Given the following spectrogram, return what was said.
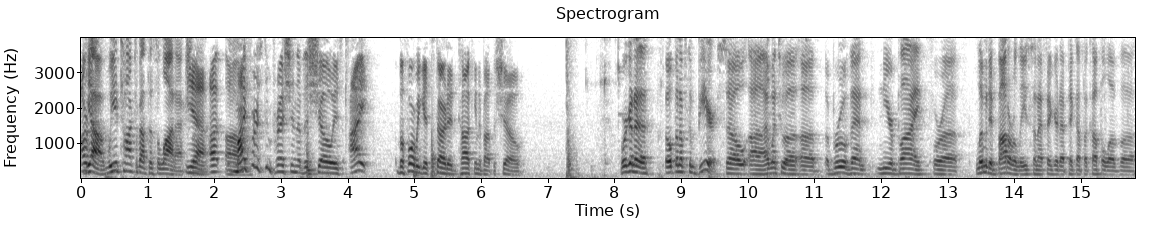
our, yeah, we talked about this a lot actually. Yeah, uh, Um, my first impression of the show is I. Before we get started talking about the show, we're gonna open up some beer. So uh, I went to a, a, a brew event nearby for a limited bottle release, and I figured I'd pick up a couple of uh,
